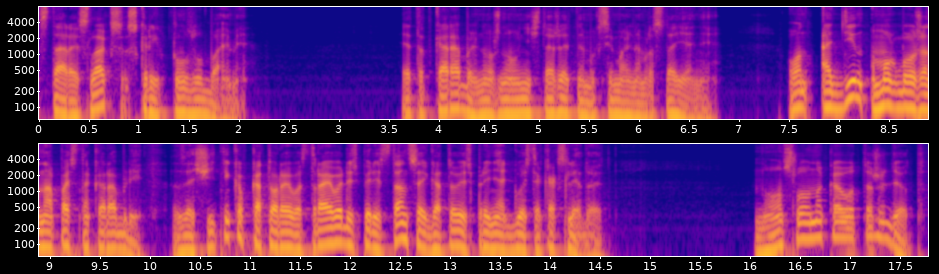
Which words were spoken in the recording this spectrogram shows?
Старый Слакс скрипнул зубами. Этот корабль нужно уничтожать на максимальном расстоянии. Он один мог бы уже напасть на корабли, защитников, которые выстраивались перед станцией, готовясь принять гостя как следует. Но он словно кого-то ждет.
